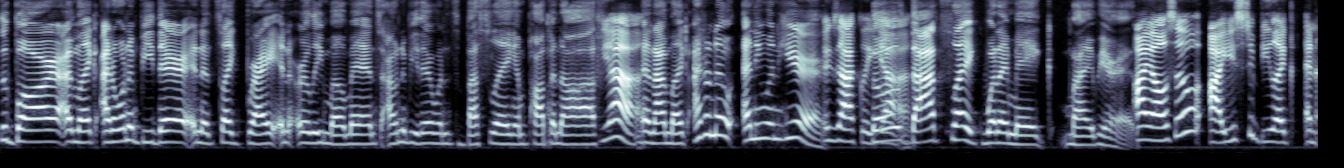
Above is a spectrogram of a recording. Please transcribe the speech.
The bar, I'm like, I don't want to be there and it's like bright and early moments. I want to be there when it's bustling and popping off. Yeah. And I'm like, I don't know anyone here. exactly. So yeah. that's like when I make my appearance. I also I used to be like an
